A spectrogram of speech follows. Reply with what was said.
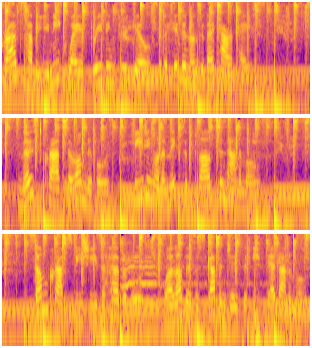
Crabs have a unique way of breathing through gills that are hidden under their carapace. Most crabs are omnivores, feeding on a mix of plants and animals. Some crab species are herbivores, while others are scavengers that eat dead animals.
